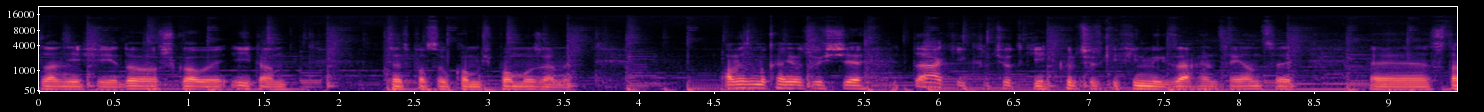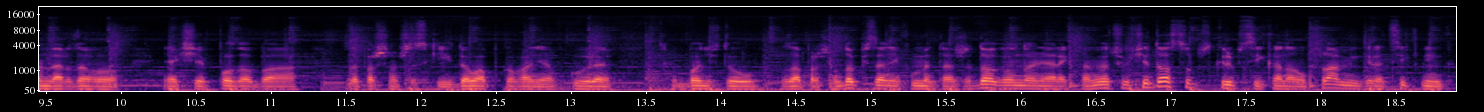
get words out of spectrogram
zaniesie je do szkoły i tam w ten sposób komuś pomożemy. A my zmykanie oczywiście taki króciutki, króciutki filmik zachęcający. E, standardowo jak się podoba, zapraszam wszystkich do łapkowania w górę bądź w dół. Zapraszam do pisania komentarzy, do oglądania reklam i oczywiście do subskrypcji kanału Flaming Recykling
